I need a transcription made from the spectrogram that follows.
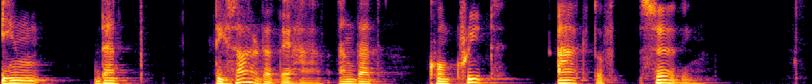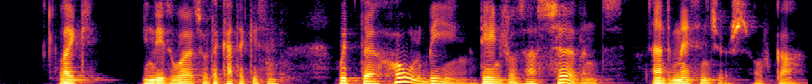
in that desire that they have and that concrete act of serving. Like in these words of the Catechism, with their whole being, the angels are servants and messengers of God.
